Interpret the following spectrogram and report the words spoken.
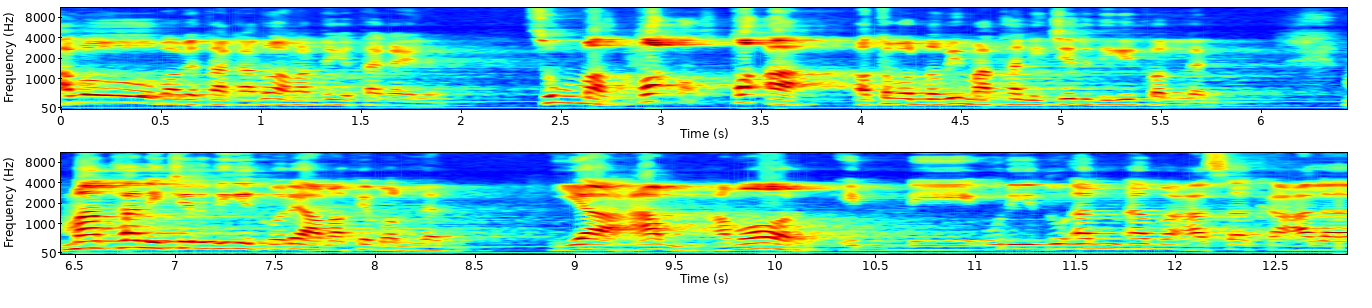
ভালোভাবে তাকানো আমার দিকে তাকাইলেন। সুম্মা ত অথবা নবী মাথা নিচের দিকে করলেন। মাথা নিচের দিকে করে আমাকে বললেন, ইয়া আম, আমর, ইন্নি উরিদু আন আবআসাকা আলা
